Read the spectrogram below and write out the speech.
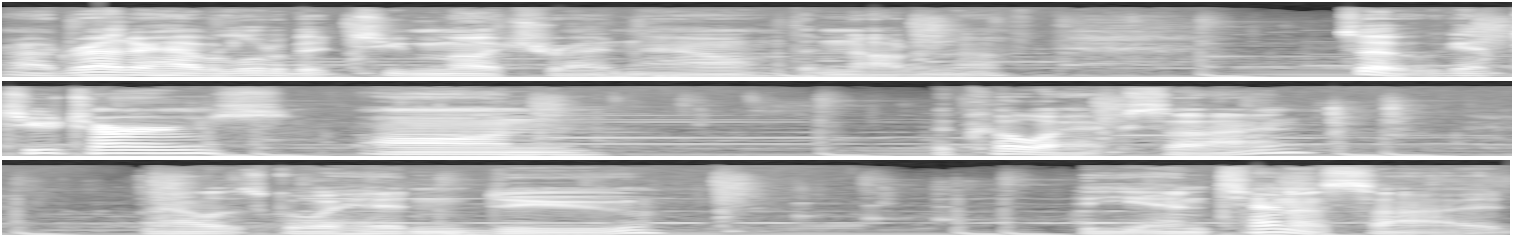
I'd rather have a little bit too much right now than not enough. So we got two turns on the coax side. Now let's go ahead and do the antenna side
